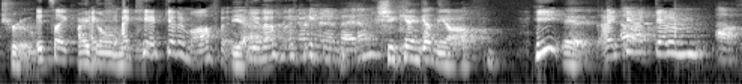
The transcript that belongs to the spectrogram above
True. It's like I I, don't ca- I can't get him off it. Yeah. You know? You don't even invite him. She can't get me off. He, It. I can't Oh. get him. Off.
